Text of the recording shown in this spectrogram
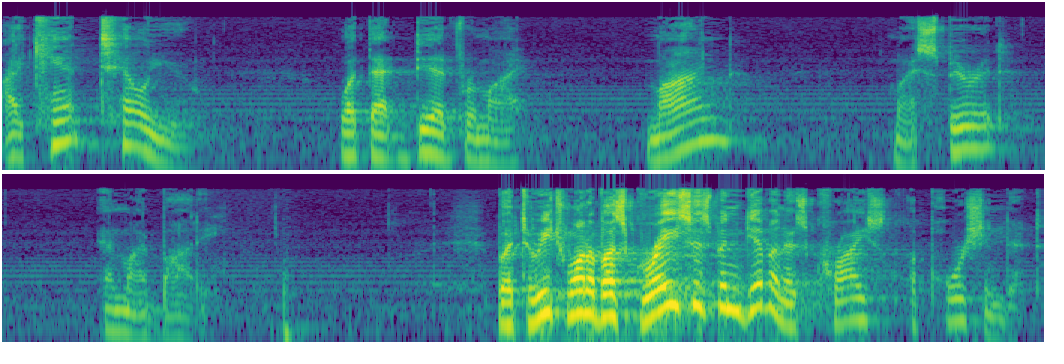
I can't tell you what that did for my mind, my spirit, and my body. But to each one of us, grace has been given as Christ apportioned it.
